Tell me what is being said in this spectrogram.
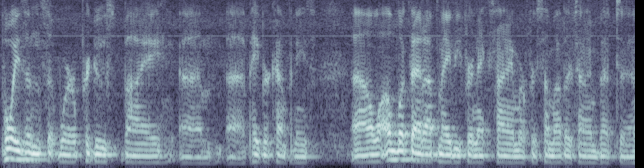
poisons that were produced by um, uh, paper companies. Uh, I'll, I'll look that up maybe for next time or for some other time, but. Uh,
